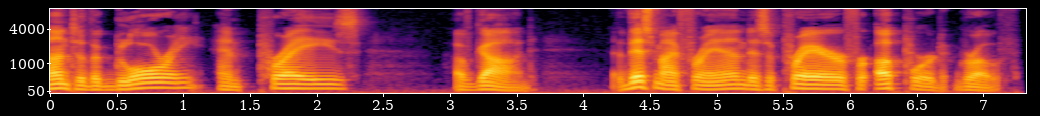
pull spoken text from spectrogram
unto the glory and praise of God. This, my friend, is a prayer for upward growth.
